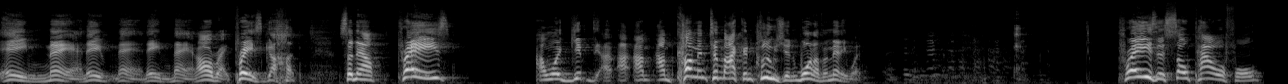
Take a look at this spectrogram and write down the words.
Amen. Amen. Amen. All right. Praise God. So now, praise I want to get, I, am coming to my conclusion, one of them anyway. Praise is so powerful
